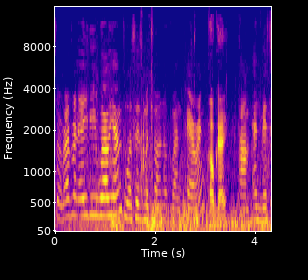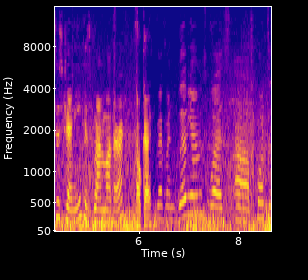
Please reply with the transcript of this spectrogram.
So Reverend A.D. Williams was his maternal grandparent, Okay. um, and Mrs. Jenny, his grandmother. Okay. Reverend Williams was, uh, of course, the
